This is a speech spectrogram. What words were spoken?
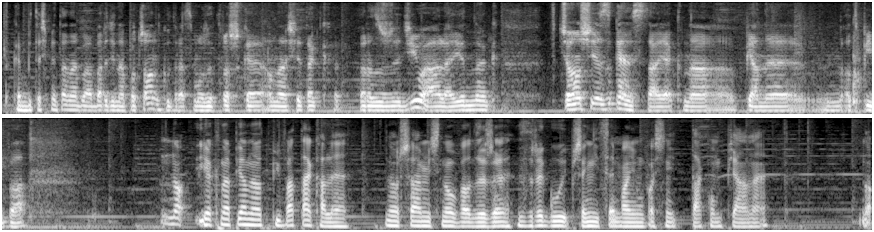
Taka bita śmietana była bardziej na początku, teraz może troszkę ona się tak rozrzedziła, ale jednak wciąż jest gęsta, jak na pianę od piwa. No, jak na pianę od piwa tak, ale no, trzeba mieć na uwadze, że z reguły pszenice mają właśnie taką pianę. No,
